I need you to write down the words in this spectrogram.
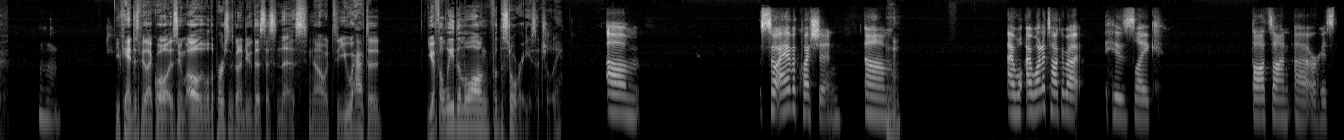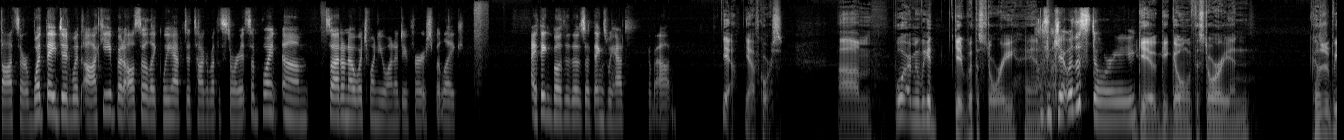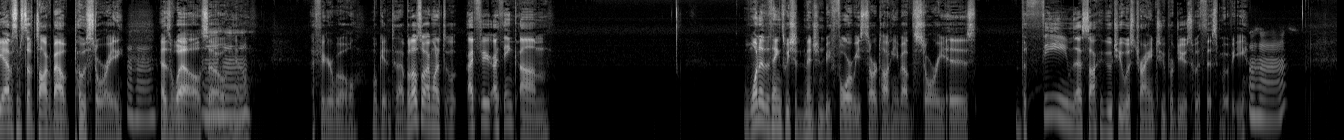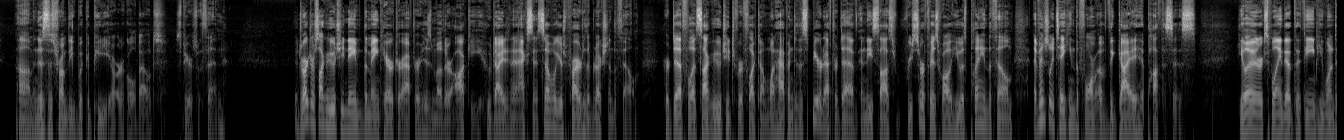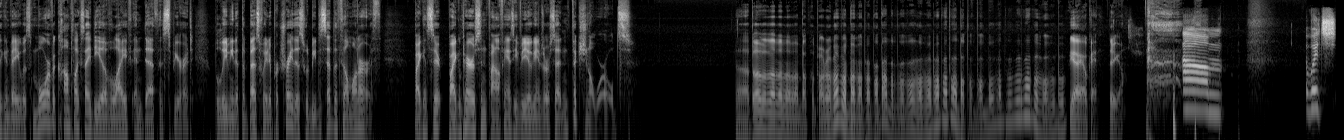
Mhm. You can't just be like, well, assume, oh, well, the person's going to do this, this, and this. No, it's, you have to, you have to lead them along for the story, essentially. Um, So I have a question. Um, Mhm. I w- I want to talk about his like thoughts on uh, or his thoughts or what they did with Aki, but also like we have to talk about the story at some point. Um, so I don't know which one you want to do first, but like I think both of those are things we have to talk about. Yeah, yeah, of course. Um, well, I mean, we could get with the story and Get with the story. get get going with the story, and because we have some stuff to talk about post story hmm as well. So you Mhm. know, I figure we'll we'll get into that. But also, I wanted to. I figure I think um. One of the things we should mention before we start talking about the story is the theme that Sakaguchi was trying to produce with this movie. hmm Um, and this is from the Wikipedia article about Spirits Within. The director Sakaguchi named the main character after his mother, Aki, who died in an accident several years prior to the production of the film. Her death led Sakaguchi to reflect on what happened to the spirit after death, and these thoughts resurfaced while he was planning the film, eventually taking the form of the Gaia hypothesis. He later explained that the theme he wanted to convey was more of a complex idea of life and death and spirit, believing that the best way to portray this would be to set the film on Earth. By, consi- by comparison, Final Fantasy video games are set in fictional worlds. Yeah, okay. There you go. Um, which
